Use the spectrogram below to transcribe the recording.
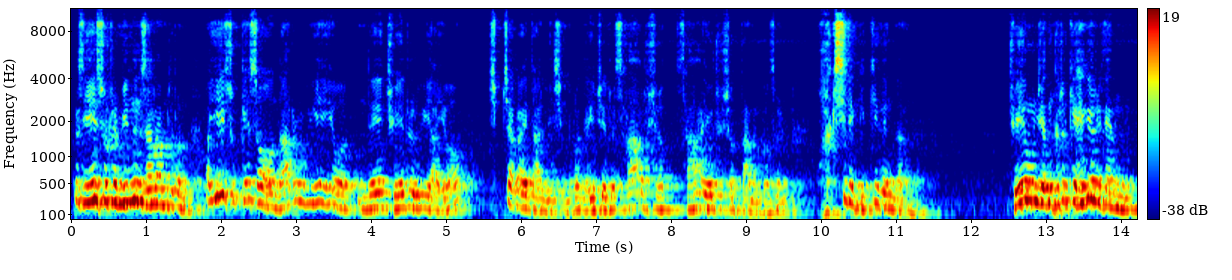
그래서 예수를 믿는 사람들은 아, 예수께서 나를 위하여 내 죄를 위하여 십자가에 달리심으로 내 죄를 사하여 주셨다는 것을 확실히 믿게 된다는 거예요. 죄의 문제는 그렇게 해결이 되는,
